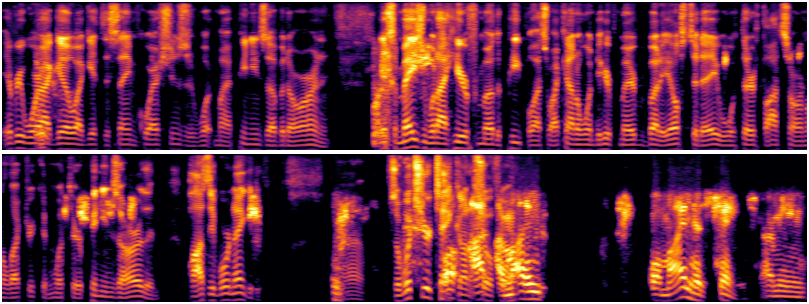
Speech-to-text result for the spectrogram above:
everywhere I go, I get the same questions and what my opinions of it are. And it's amazing what I hear from other people. That's why I kind of wanted to hear from everybody else today what their thoughts are on electric and what their opinions are, then positive or negative. Uh, so, what's your take well, on it so I, far? Mine, well, mine has changed. I mean,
